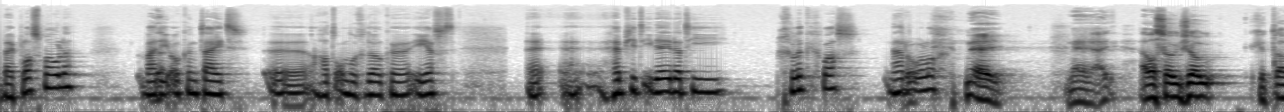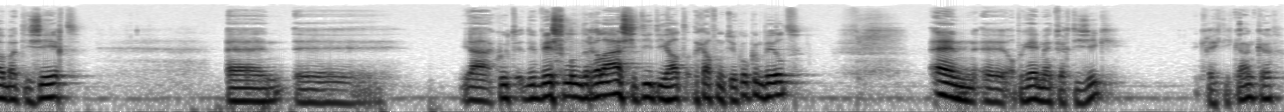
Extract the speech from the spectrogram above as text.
bij Plasmolen, waar hij ook een tijd had ondergedoken eerst. Eh, eh, heb je het idee dat hij gelukkig was na de oorlog? Nee, nee hij, was sowieso getraumatiseerd. En eh, ja, goed, de wisselende relatie die hij had, dat gaf natuurlijk ook een beeld. En op een gegeven moment werd hij ziek. Kreeg hij kanker.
